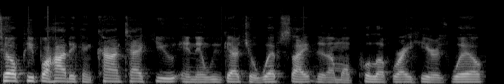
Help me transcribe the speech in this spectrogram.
tell people how they can contact you, and then we've got your website that I'm gonna pull up right here as well.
